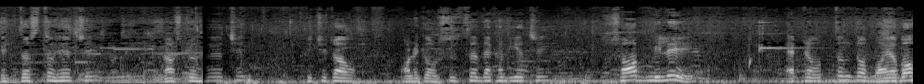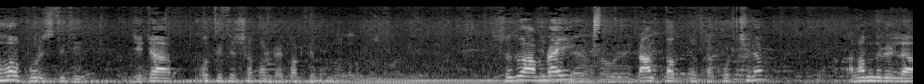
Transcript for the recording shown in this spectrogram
বিধ্বস্ত হয়েছে, নষ্ট হয়েছে কিছুটা অনেকে অসুস্থতা দেখা দিয়েছে। সব মিলে একটা অত্যন্ত ভয়াবহ পরিস্থিতি যেটা অতীতের সকল রেকর্ডকে ভঙ্গ শুধু আমরাই প্রাণ তৎপরতা করছি না, আলহামদুলিল্লাহ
